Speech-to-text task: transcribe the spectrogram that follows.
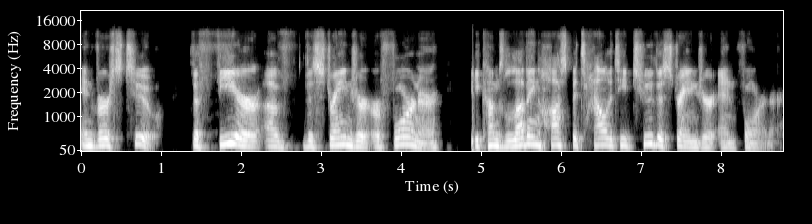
In verse 2, the fear of the stranger or foreigner becomes loving hospitality to the stranger and foreigner.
